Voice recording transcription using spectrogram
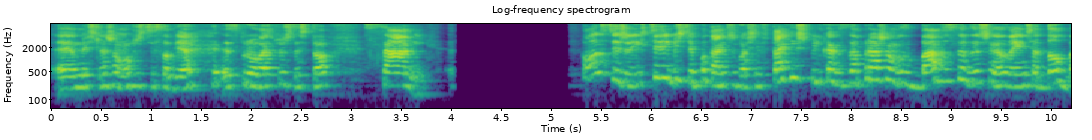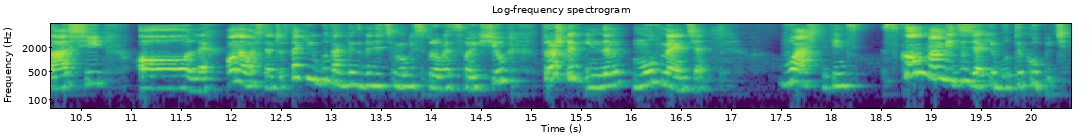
E, myślę, że możecie sobie spróbować przeczytać to sami. W Polsce, jeżeli chcielibyście potańczyć właśnie w takich szpilkach, zapraszam Was bardzo serdecznie na zajęcia do Basi Olech. Ona właśnie tańczy w takich butach, więc będziecie mogli spróbować swoich sił troszkę w innym movemencie. Właśnie, więc skąd mam wiedzieć, jakie buty kupić?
